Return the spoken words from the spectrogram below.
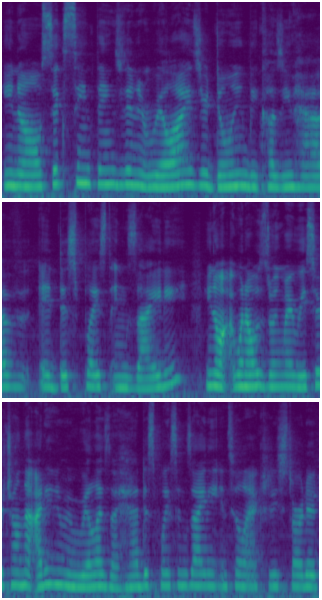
You know, 16 things you didn't realize you're doing because you have a displaced anxiety. You know, when I was doing my research on that, I didn't even realize I had displaced anxiety until I actually started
